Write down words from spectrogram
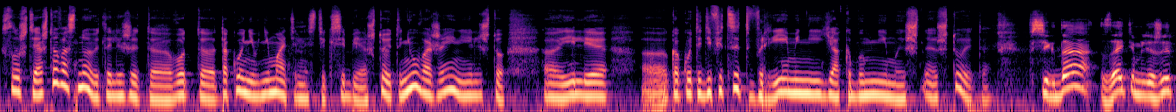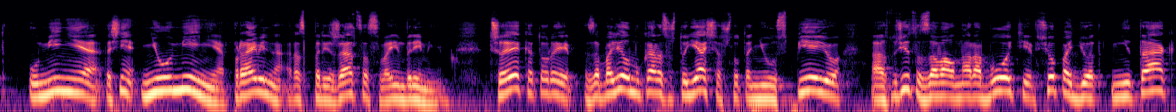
Слушайте, а что в основе-то лежит э, вот э, такой невнимательности к себе? Что это, неуважение или что? Э, или какой-то дефицит времени якобы мнимый? Что это? Всегда за этим лежит умение, точнее, неумение правильно распоряжаться своим временем. Человек, который заболел, ему кажется, что я сейчас что-то не успею, а случится завал на работе, все пойдет не так.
